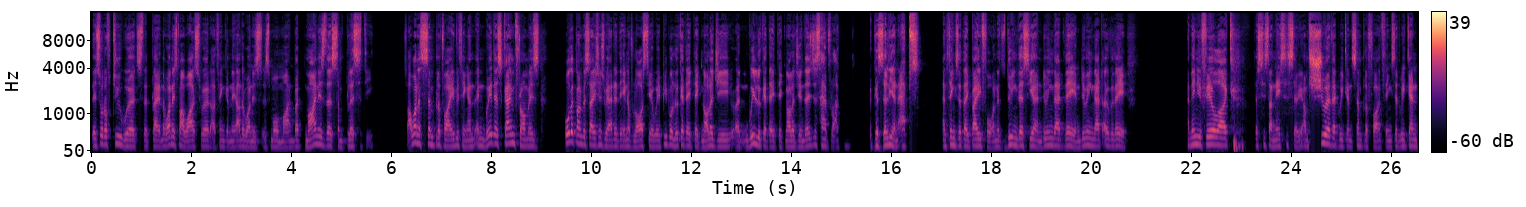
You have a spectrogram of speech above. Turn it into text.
there's sort of two words that play. And the one is my wife's word, I think, and the other one is, is more mine. But mine is the simplicity. So I want to simplify everything. And, and where this came from is all the conversations we had at the end of last year where people look at their technology and we look at their technology and they just have like a gazillion apps and things that they pay for. And it's doing this here and doing that there and doing that over there. And then you feel like this is unnecessary. I'm sure that we can simplify things, that we can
